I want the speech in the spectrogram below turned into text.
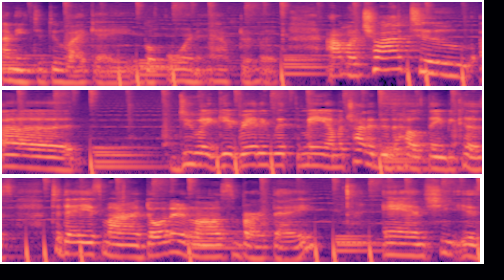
I need to do like a before and after look. I'm gonna try to uh, do a get ready with me. I'm gonna try to do the whole thing because today is my daughter-in-law's birthday and she is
